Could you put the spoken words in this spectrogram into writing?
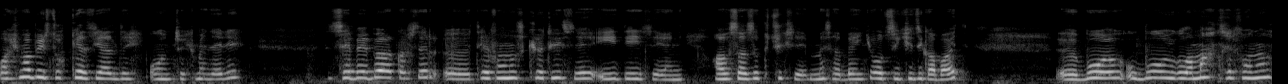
başıma bir çok kez geldi oyun çökmeleri. Sebebi arkadaşlar e, telefonunuz kötüyse, iyi değilse yani hafızası küçükse mesela benimki 32 GB. E, bu bu uygulama telefonu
